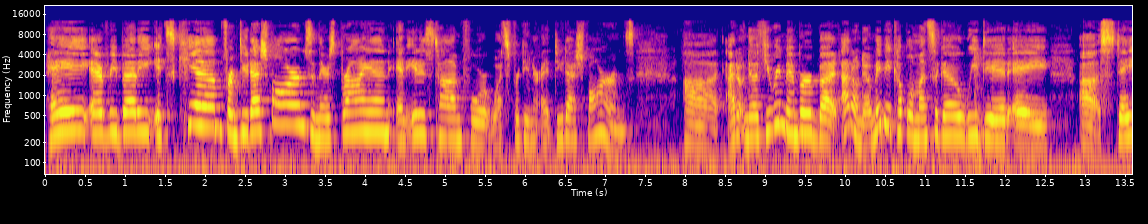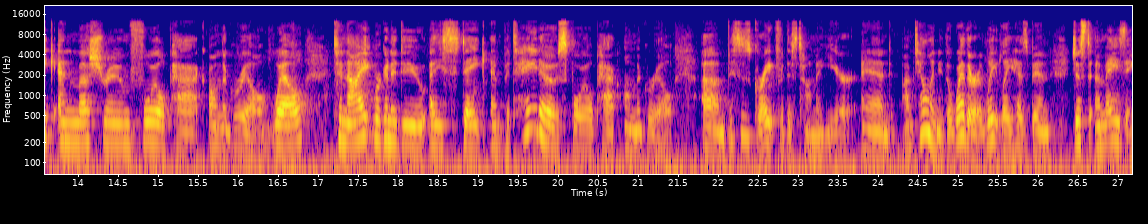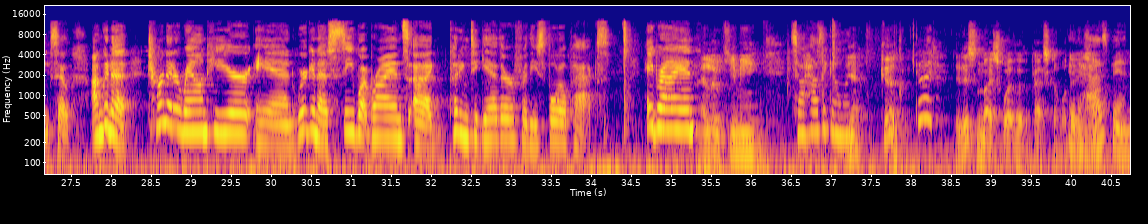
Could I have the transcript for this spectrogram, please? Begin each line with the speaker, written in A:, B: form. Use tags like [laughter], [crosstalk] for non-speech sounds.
A: Hey everybody, it's Kim from Dudash Farms, and there's Brian, and it is time for What's for Dinner at Dudash Farms. Uh, I don't know if you remember, but I don't know, maybe a couple of months ago we did a uh, steak and mushroom foil pack on the grill. Well, tonight we're going to do a steak and potatoes foil pack on the grill. Um, this is great for this time of year, and I'm telling you, the weather lately has been just amazing. So I'm going to turn it around here, and we're going to see what Brian's uh, putting together for these foil packs. Hey, Brian.
B: Hello, Kimmy.
A: So how's it going?
B: Yeah, good.
A: Good.
B: It is some nice weather the past couple of days.
A: It has
B: huh?
A: been.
